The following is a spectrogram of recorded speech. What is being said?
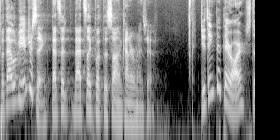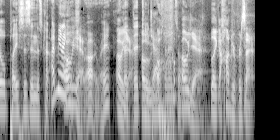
but that would be interesting. That's a that's like what the song kind of reminds me of. Do you think that there are still places in this country? I mean, I Oh, guess yeah. there are, right? Oh that, yeah. that oh, teach abstinence. oh, oh yeah, like hundred percent.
